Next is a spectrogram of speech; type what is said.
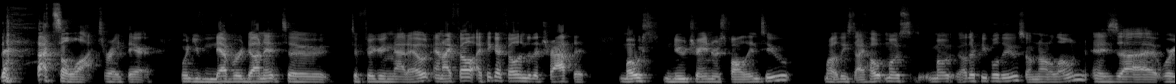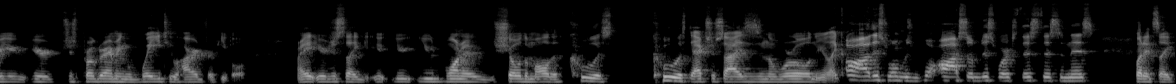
that's a lot right there when you've never done it to to figuring that out. And I felt I think I fell into the trap that most new trainers fall into. well, at least I hope most, most other people do, so I'm not alone, is uh, where you, you're just programming way too hard for people, right? You're just like, you, you, you want to show them all the coolest, coolest exercises in the world. And you're like, oh, this one was awesome. This works, this, this, and this. But it's like,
